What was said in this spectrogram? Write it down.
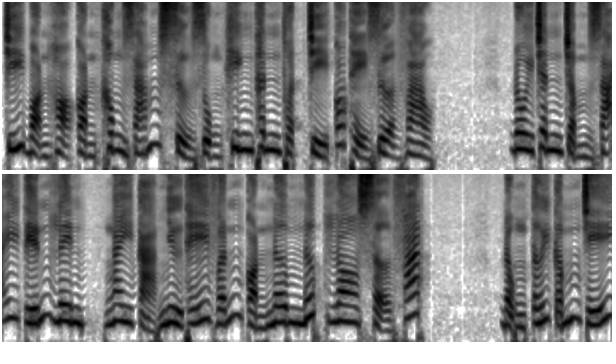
Chí bọn họ còn không dám sử dụng khinh thân thuật chỉ có thể dựa vào. Đôi chân chậm rãi tiến lên, ngay cả như thế vẫn còn nơm nớp lo sợ phát. Động tới cấm chế.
